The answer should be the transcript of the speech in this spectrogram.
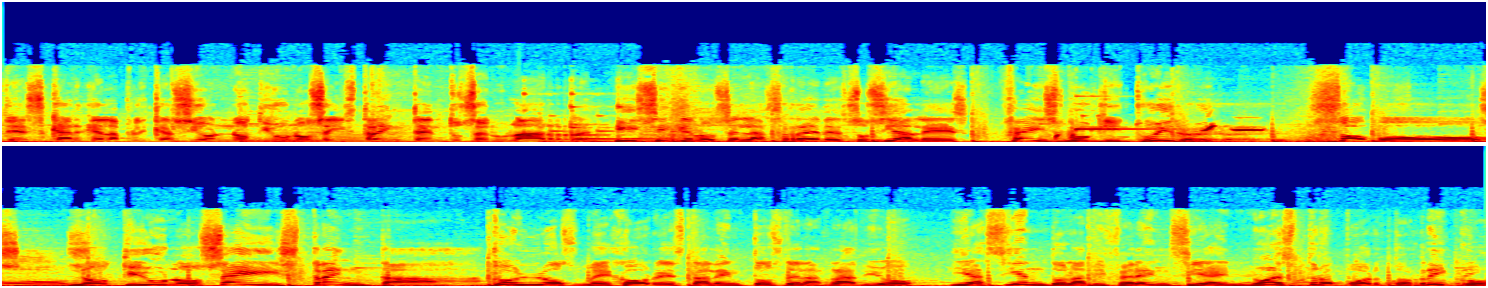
Descarga la aplicación Noti1 630 en tu celular y síguenos en las redes sociales, Facebook y Twitter. Somos Noti1 630, con los mejores talentos de la radio y haciendo la diferencia en nuestro Puerto Rico.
